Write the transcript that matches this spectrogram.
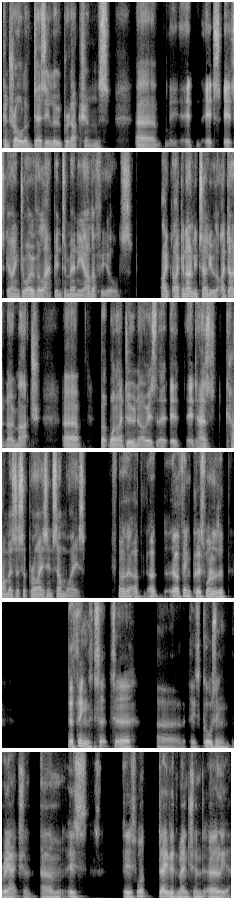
control of Desilu Productions, uh, it it's it's going to overlap into many other fields. I I can only tell you that I don't know much, uh, but what I do know is that it it has come as a surprise in some ways. I, I, I think Chris, one of the the things that uh, uh, is causing reaction um, is is what David mentioned earlier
